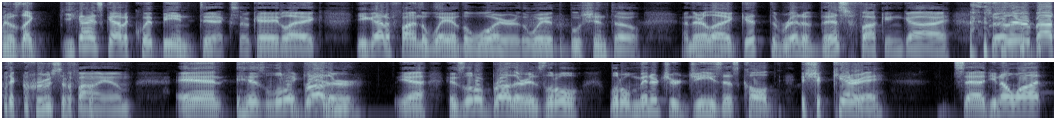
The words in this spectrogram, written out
It was like, you guys gotta quit being dicks, okay? Like, you gotta find the way of the warrior, the way of the Bushinto. And they're like, get the rid of this fucking guy. So they're about to crucify him. And his little Again? brother, yeah, his little brother, his little little miniature Jesus called Ishikire, said, "You know what?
